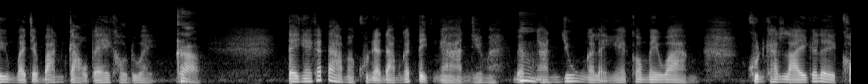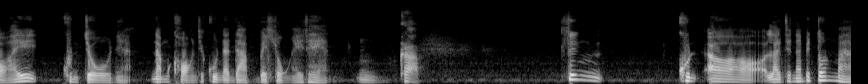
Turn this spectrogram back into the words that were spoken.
ลืมไว้จากบ้านเก่าไปให้เขาด้วย ครับ แต่ยังไงก็ตามอะคุณอดัมก็ติดงานใช่ไหมแบบอืมงานยุ่งอะไรเงี้ยก็ไม่ว่าง คุณคัสไลก็เลยขอให้คุณโจเนี่ยนำของจากคุณอดัมไปส่งให้แทน อืมครับ ซึ่ง คุณเอ่อหลังจากนั้นเป็นต้นมา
